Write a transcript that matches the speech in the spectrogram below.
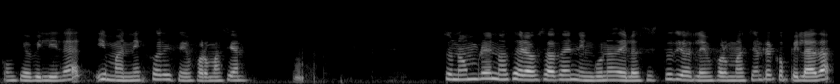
confiabilidad y manejo de su información. Su nombre no será usado en ninguno de los estudios. La información recopilada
